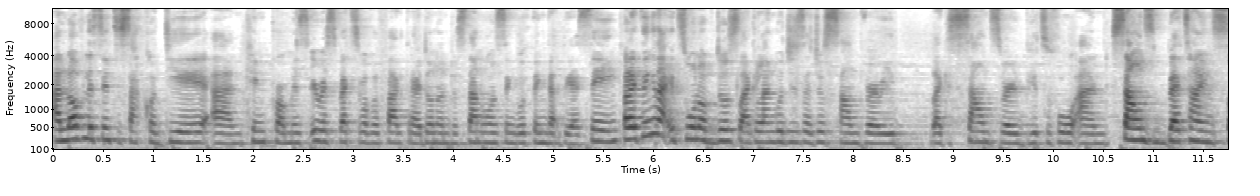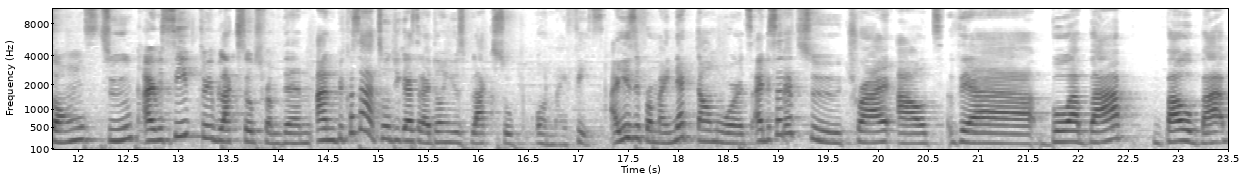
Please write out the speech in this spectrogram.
I love listening to Sarkodie and King Promise, irrespective of the fact that I don't understand one single thing that they are saying. But I think that it's one of those like languages that just sound very like sounds very beautiful and sounds better in songs too. I received three black soaps from them and because I had told you guys that I don't use black soap on my face, I use it from my neck downwards. I decided to try out their Boabab, Baobab.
